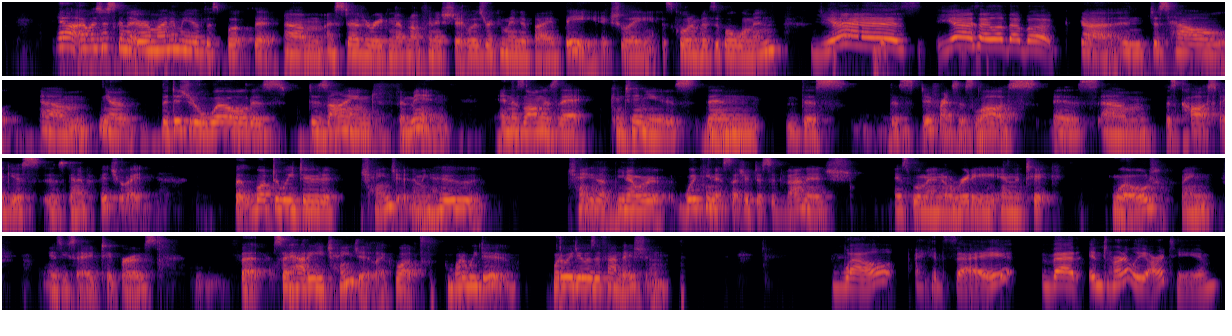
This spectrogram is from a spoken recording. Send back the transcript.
Yeah, I was just going to, it reminded me of this book that um, I started reading. I've not finished it. It was recommended by B, actually. It's called Invisible Woman. Yes. Yes. I love that book. Yeah. And just how, um, you know, the digital world is designed for men. And as long as that continues, then this this difference, this loss, is um, this cost, I guess, is going to perpetuate. But what do we do to change it? I mean, who change you know we're working at such a disadvantage as women already in the tech world. I mean as you say tech bros. But so how do you change it? Like what what do we do? What do we do as a foundation? Well i could say that internally our team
